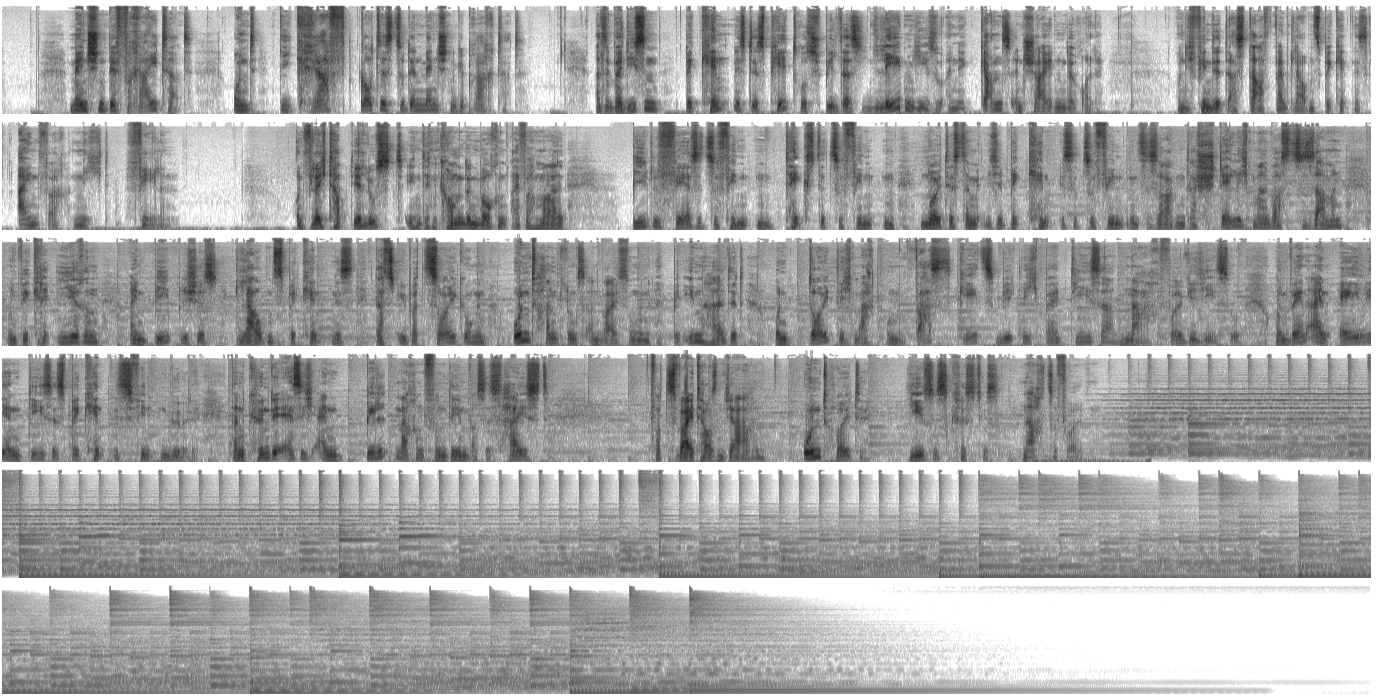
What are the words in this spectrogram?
Menschen befreit hat und die Kraft Gottes zu den Menschen gebracht hat. Also bei diesem Bekenntnis des Petrus spielt das Leben Jesu eine ganz entscheidende Rolle. Und ich finde, das darf beim Glaubensbekenntnis einfach nicht fehlen. Und vielleicht habt ihr Lust, in den kommenden Wochen einfach mal Bibelverse zu finden, Texte zu finden, neutestamentliche Bekenntnisse zu finden und zu sagen, da stelle ich mal was zusammen und wir kreieren ein biblisches Glaubensbekenntnis, das Überzeugungen und Handlungsanweisungen beinhaltet und deutlich macht, um was geht's wirklich bei dieser Nachfolge Jesu. Und wenn ein Alien dieses Bekenntnis finden würde, dann könnte er sich ein Bild machen von dem, was es heißt, vor 2000 Jahren und heute Jesus Christus nachzufolgen.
